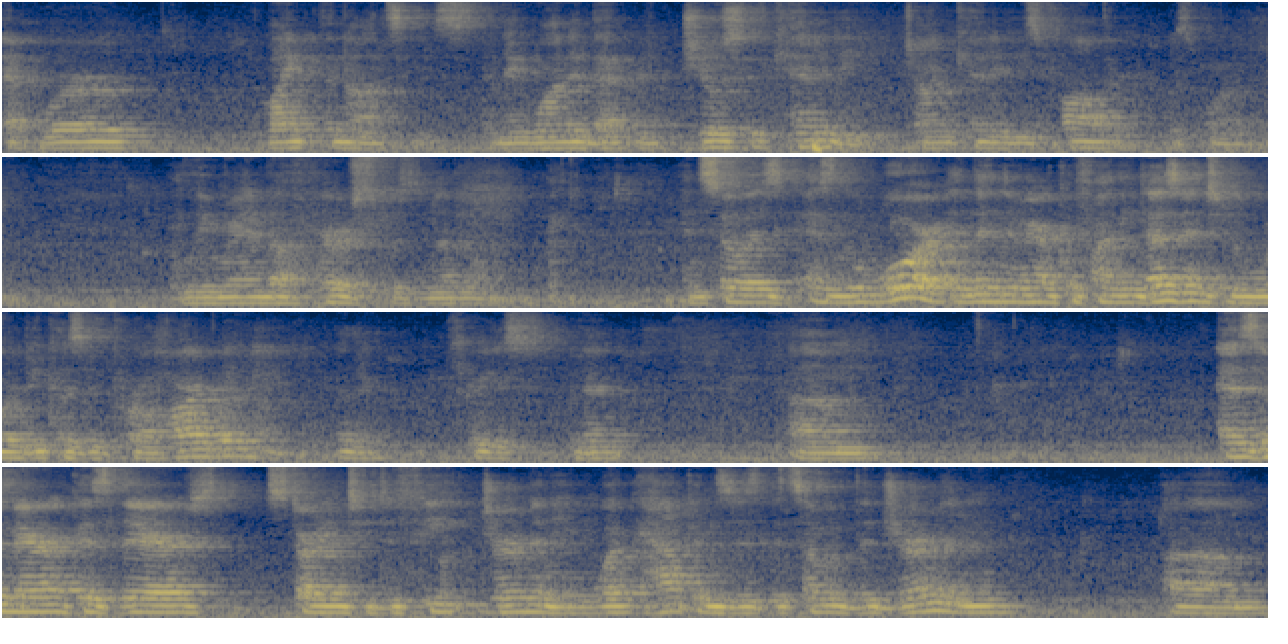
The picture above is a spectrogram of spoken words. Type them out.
that were like the Nazis, and they wanted that. Joseph Kennedy, John Kennedy's father, was one of them. William Randolph Hearst was another one. And so as, as the war, and then America finally does enter the war because of Pearl Harbor, another curious event. Um, as America is there starting to defeat Germany, what happens is that some of the German um,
